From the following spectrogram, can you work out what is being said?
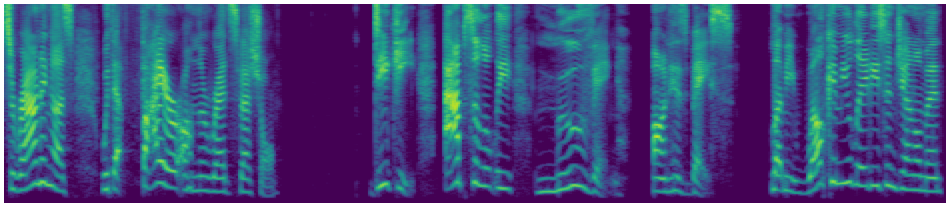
surrounding us with that fire on the red special. Deaky absolutely moving on his bass. Let me welcome you, ladies and gentlemen.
